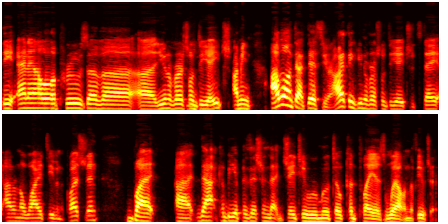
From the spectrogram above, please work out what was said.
the NL approves of a, a universal DH. I mean, I want that this year. I think universal DH should stay. I don't know why it's even a question, but uh, that could be a position that JT Realmuto could play as well in the future.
